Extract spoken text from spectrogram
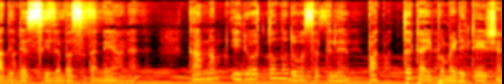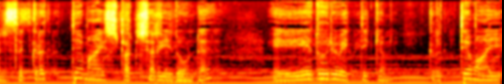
അതിന്റെ സിലബസ് തന്നെയാണ്. കാരണം ഇരുപത്തൊന്ന് ദിവസത്തിൽ പത്ത് ടൈപ്പ് മെഡിറ്റേഷൻസ് കൃത്യമായി സ്ട്രക്ചർ ചെയ്തുകൊണ്ട് ഏതൊരു വ്യക്തിക്കും കൃത്യമായി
